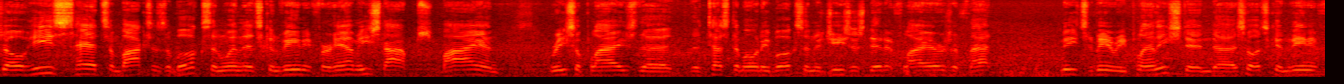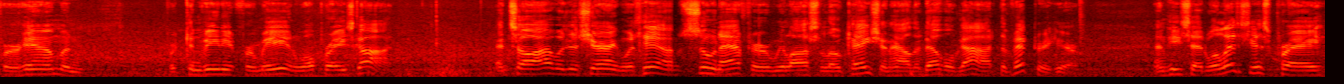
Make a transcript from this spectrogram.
so he's had some boxes of books and when it's convenient for him he stops by and resupplies the, the testimony books and the Jesus Did It flyers if that needs to be replenished. And uh, so it's convenient for him and for convenient for me and we'll praise God. And so I was just sharing with him soon after we lost the location how the devil got the victory here. And he said, well, let's just pray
